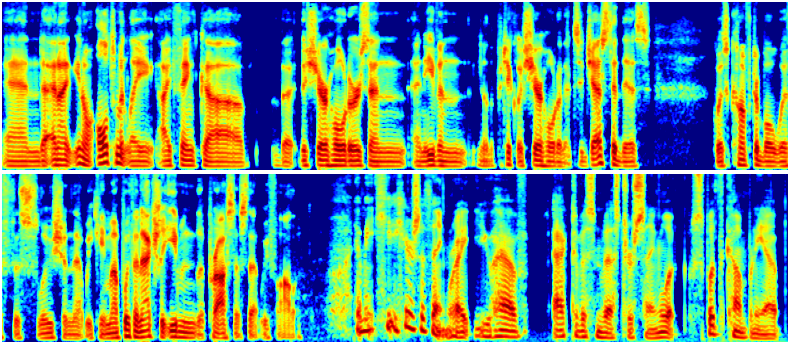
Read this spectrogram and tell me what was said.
And and I you know ultimately I think uh, the the shareholders and and even you know the particular shareholder that suggested this was comfortable with the solution that we came up with, and actually even the process that we followed. I mean, he, here's the thing, right? You have activist investors saying, look, split the company up,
